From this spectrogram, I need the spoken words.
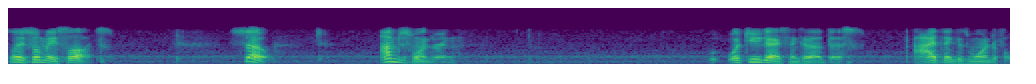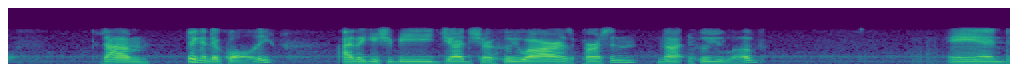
There's only so many slots. So, I'm just wondering, what do you guys think about this? I think it's wonderful. Because I'm big into equality. I think you should be judged for who you are as a person, not who you love. And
